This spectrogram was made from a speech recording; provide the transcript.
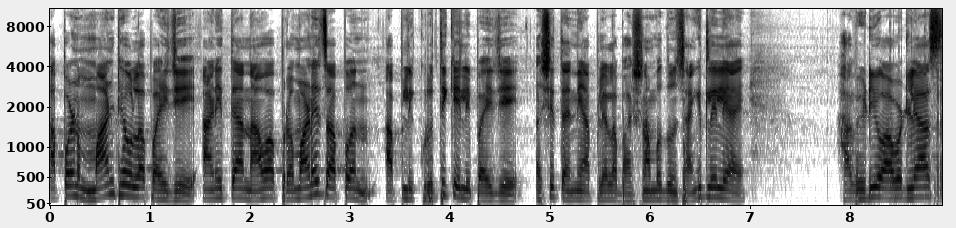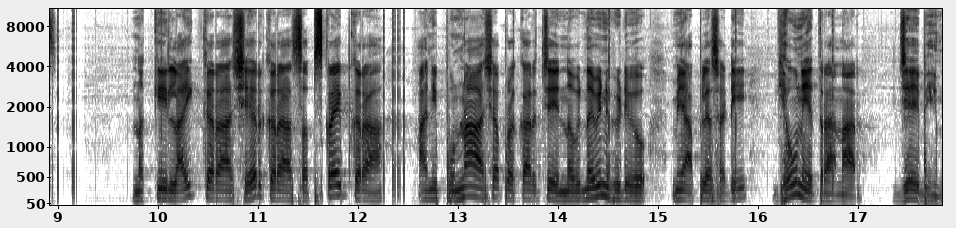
आपण मान ठेवला पाहिजे आणि त्या नावाप्रमाणेच आपण आपली कृती केली पाहिजे असे त्यांनी आपल्याला भाषणामधून सांगितलेले आहे. हा व्हिडिओ आवडल्यास नक्की लाईक करा शेअर करा सबस्क्राईब करा आणि पुन्हा अशा प्रकारचे नवनवीन व्हिडिओ मी आपल्यासाठी घेऊन येत राहणार. जय भीम.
